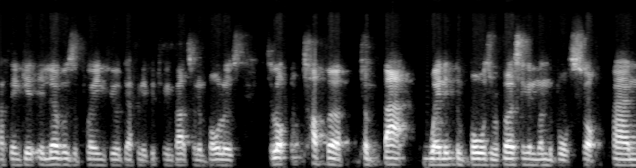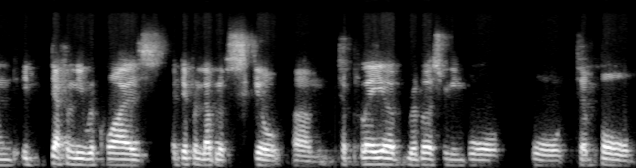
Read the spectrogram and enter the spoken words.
I think it, it levels the playing field definitely between batsmen and bowlers. It's a lot tougher to bat when it, the ball's reversing and when the ball's soft. And it definitely requires a different level of skill um, to play a reverse swinging ball or to bowl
